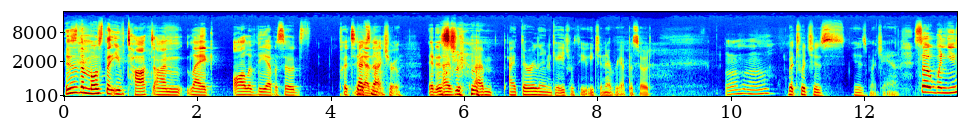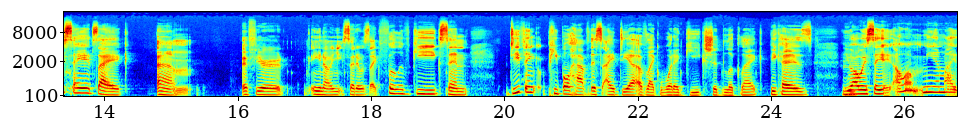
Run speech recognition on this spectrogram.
This is the most that you've talked on, like all of the episodes put together. That's not true. It is I've, true. I'm, I thoroughly engage with you each and every episode. hmm But Twitch is is my jam. So when you say it's like, um, if you're, you know, you said it was like full of geeks, and do you think people have this idea of like what a geek should look like? Because You always say, "Oh, me and my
